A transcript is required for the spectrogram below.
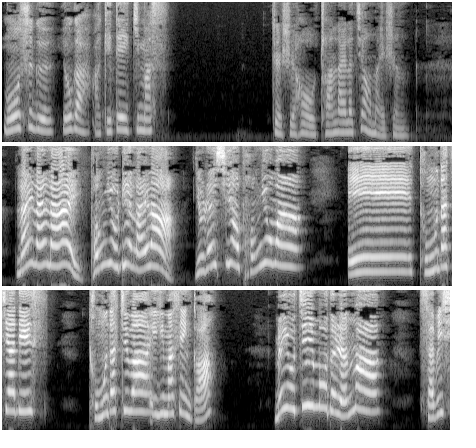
もうすぐ夜が明けていきます。这时候传来了叫卖声：“来来来，朋友店来啦！有人需要朋友吗？”诶，友達はです。友達はいりませんか？没有寂寞的人吗？寂し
